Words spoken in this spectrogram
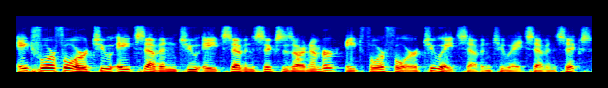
844-287-2876 is our number. 844-287-2876.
